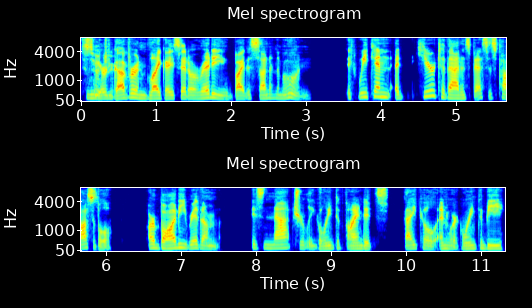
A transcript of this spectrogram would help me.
so we are true. governed, like I said already, by the sun and the moon. If we can adhere to that as best as possible, our body rhythm is naturally going to find its cycle and we're going to be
